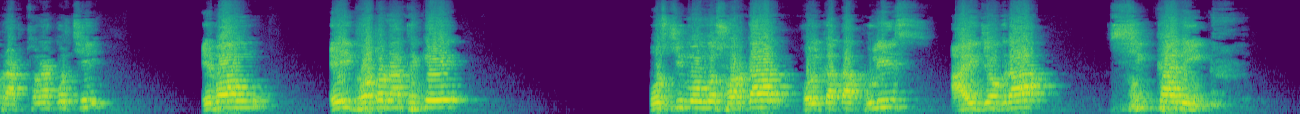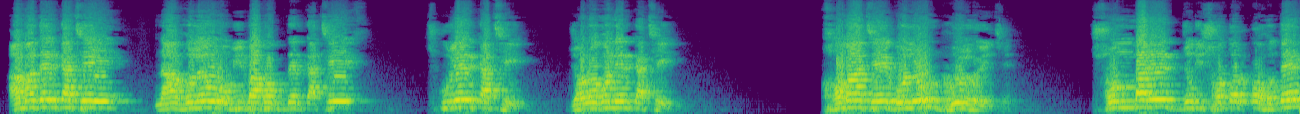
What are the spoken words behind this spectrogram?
প্রার্থনা করছি এবং এই ঘটনা থেকে পশ্চিমবঙ্গ সরকার, কলকাতা পুলিশ আয়োজকরা শিক্ষা নিক। আমাদের কাছে না হলেও অভিভাবকদের কাছে, স্কুলের কাছে, জনগণের কাছে ক্ষমা চেয়ে বলুন, ভুল হয়েছে। সোমবারের যদি সতর্ক হতেন,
